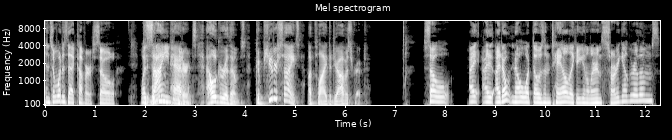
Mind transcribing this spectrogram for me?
And so, what does that cover? So, what, design what patterns, algorithms, computer science applied to JavaScript. So I, I I don't know what those entail. Like, are you going to learn sorting algorithms?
